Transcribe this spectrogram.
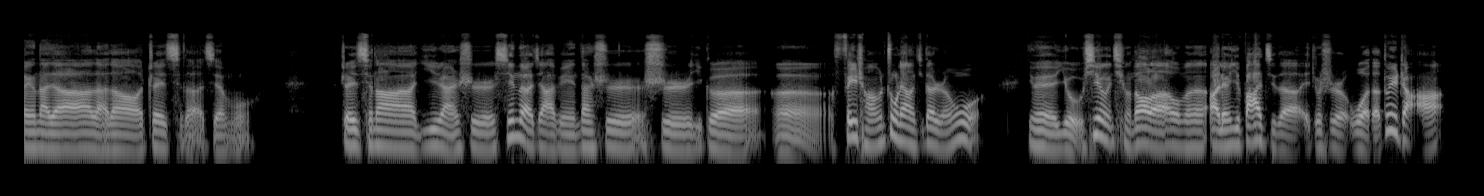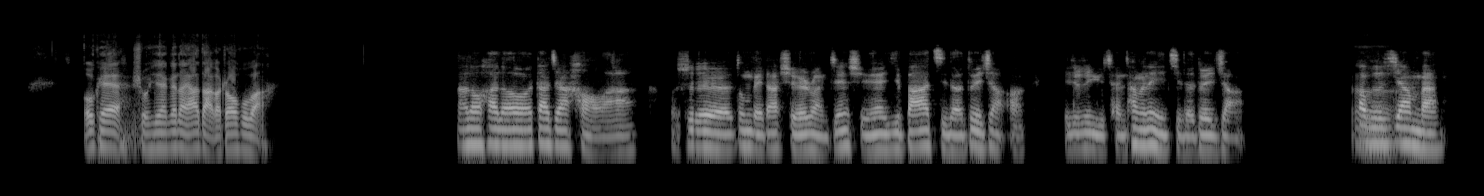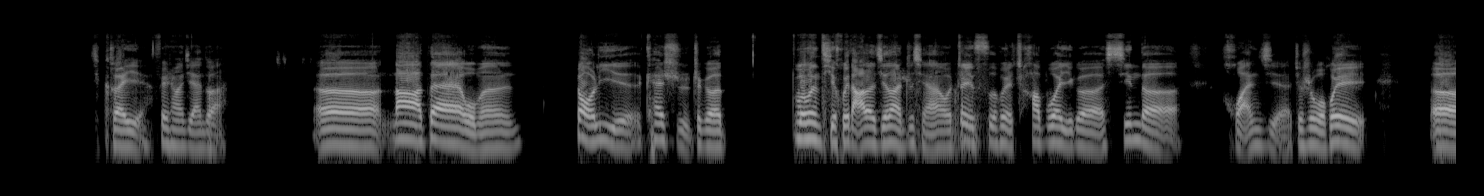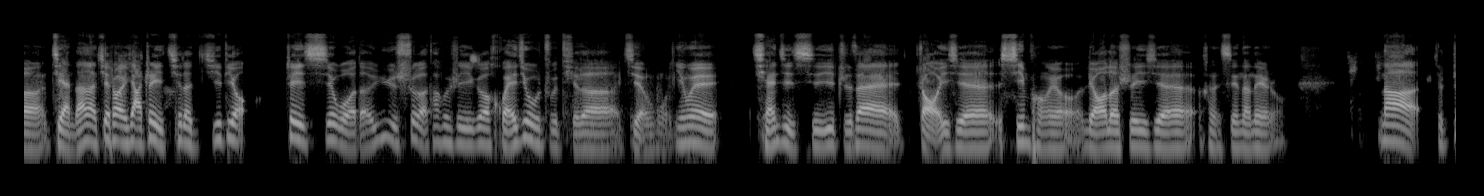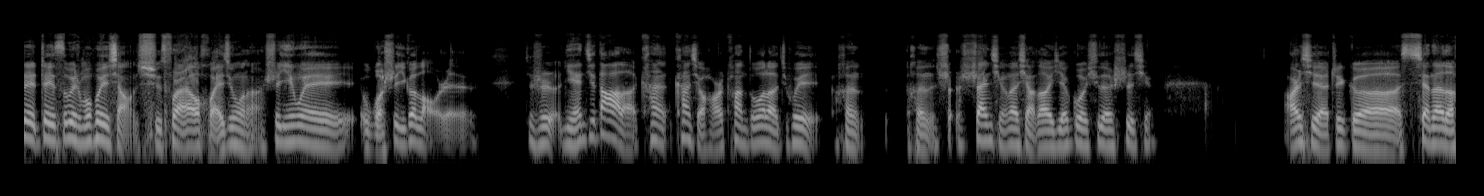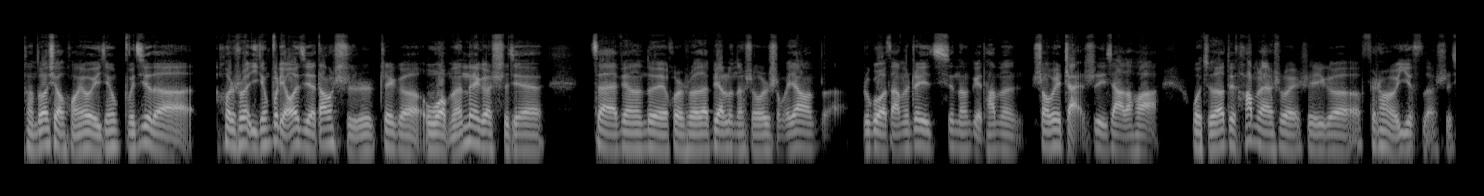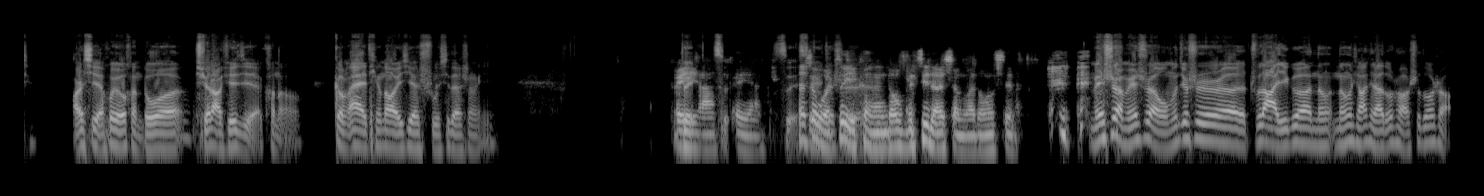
欢迎大家来到这一期的节目。这一期呢，依然是新的嘉宾，但是是一个呃非常重量级的人物，因为有幸请到了我们二零一八级的，也就是我的队长。OK，首先跟大家打个招呼吧。Hello，Hello，大家好啊！我是东北大学软件学院一八级的队长啊，也就是雨辰他们那一级的队长。差不多是这样吧，可以，非常简短。呃，那在我们照例开始这个问问题回答的阶段之前，我这一次会插播一个新的环节，就是我会呃简单的介绍一下这一期的基调。这一期我的预设它会是一个怀旧主题的节目，因为前几期一直在找一些新朋友聊的是一些很新的内容。那就这这次为什么会想去突然要怀旧呢？是因为我是一个老人，就是年纪大了，看看小孩看多了，就会很很煽煽情的想到一些过去的事情。而且这个现在的很多小朋友已经不记得，或者说已经不了解当时这个我们那个时间在辩论队或者说在辩论的时候是什么样子。如果咱们这一期能给他们稍微展示一下的话，我觉得对他们来说也是一个非常有意思的事情。而且会有很多学长学姐可能更爱听到一些熟悉的声音。可以啊，可以啊。但是我自己可能都不记得什么东西了。没事没事，我们就是主打一个能能想起来多少是多少。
